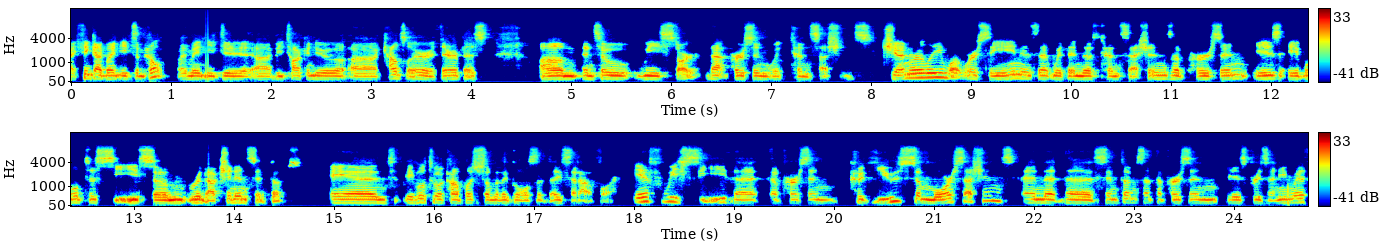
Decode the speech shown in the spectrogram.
I, think I might need some help. I might need to uh, be talking to a counselor or a therapist. Um, and so we start that person with 10 sessions. Generally, what we're seeing is that within those 10 sessions, a person is able to see some reduction in symptoms and able to accomplish some of the goals that they set out for. If we see that a person could use some more sessions and that the symptoms that the person is presenting with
